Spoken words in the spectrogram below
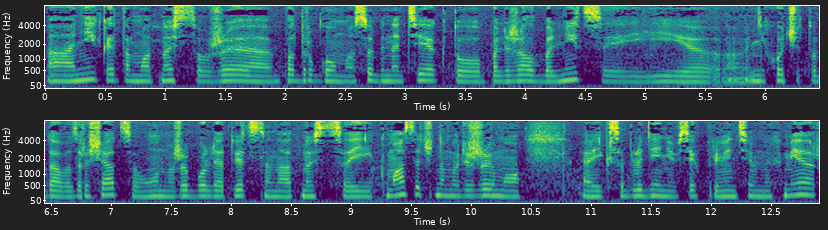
а, они к этому относятся уже по-другому. Особенно те, кто полежал в больнице и а, не хочет туда возвращаться, он уже более ответственно относится и к масочному режиму, и к соблюдению всех превентивных мер.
